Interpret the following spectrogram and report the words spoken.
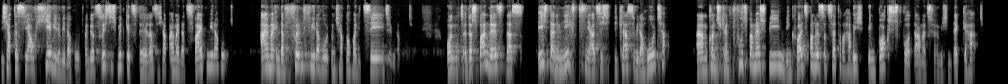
Ich habe das ja auch hier wieder wiederholt. Wenn du jetzt richtig mitgezählt hast, ich habe einmal in der zweiten wiederholt, einmal in der fünften wiederholt und ich habe nochmal die zehnte wiederholt. Und äh, das Spannende ist, dass ich dann im nächsten Jahr, als ich die Klasse wiederholt habe, ähm, konnte ich kein Fußball mehr spielen, wegen Kreuzbandriss etc., habe ich den Boxsport damals für mich entdeckt gehabt.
